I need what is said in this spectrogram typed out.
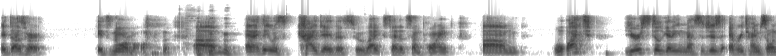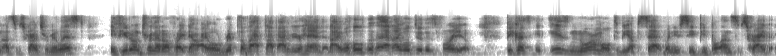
It does hurt. It's normal. um, and I think it was Kai Davis who like said at some point, um, "What? you're still getting messages every time someone unsubscribes from your list. If you don't turn that off right now, I will rip the laptop out of your hand and I will and I will do this for you. Because it is normal to be upset when you see people unsubscribing.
